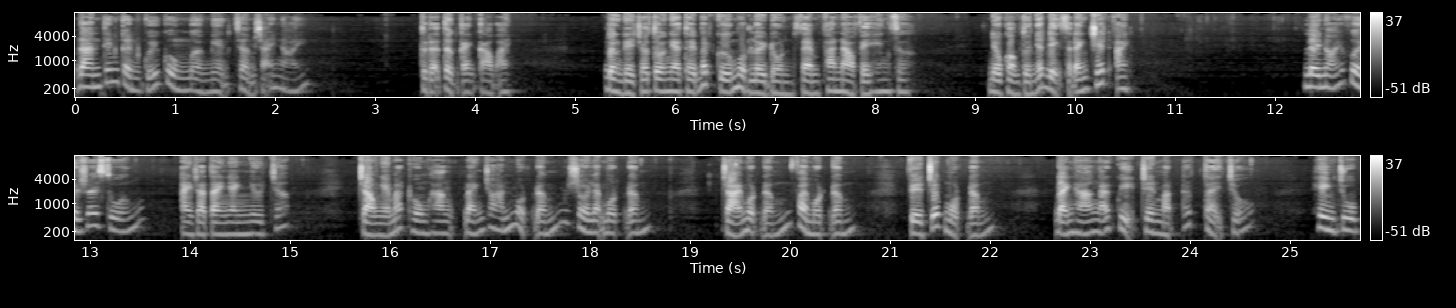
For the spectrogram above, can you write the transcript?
Đàn thiên cần cuối cùng mở miệng chậm rãi nói. Tôi đã từng cảnh cáo anh. Đừng để cho tôi nghe thấy bất cứ một lời đồn dèm pha nào về hình dư. Nếu không tôi nhất định sẽ đánh chết anh. Lời nói vừa rơi xuống, anh ra tay nhanh như chớp. Trong nghe mắt hung hăng đánh cho hắn một đấm rồi lại một đấm. Trái một đấm, phải một đấm, phía trước một đấm. Đánh há ngã quỵ trên mặt đất tại chỗ. Hình chụp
